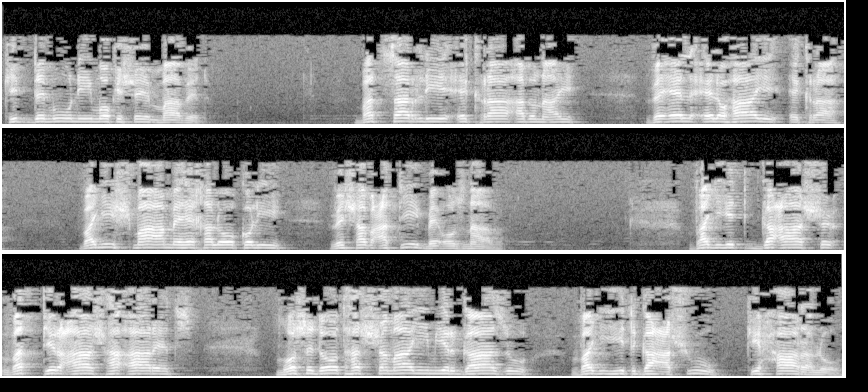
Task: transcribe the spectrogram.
קידמוני מוקשי מוות. בצר לי אקרא אדוני, ואל אלוהי אקרא, וישמע מהיכלו קולי, ושבעתי באוזניו. ויתגעש ותרעש הארץ, מוסדות השמים ירגזו, ויתגעשו, כי חרה לו.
